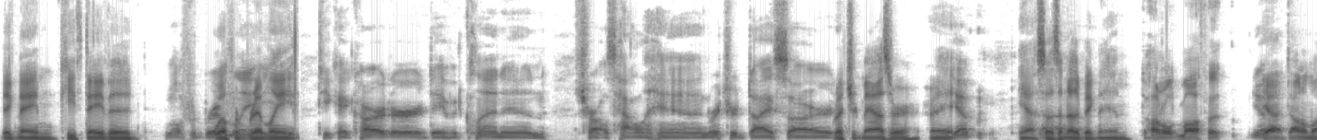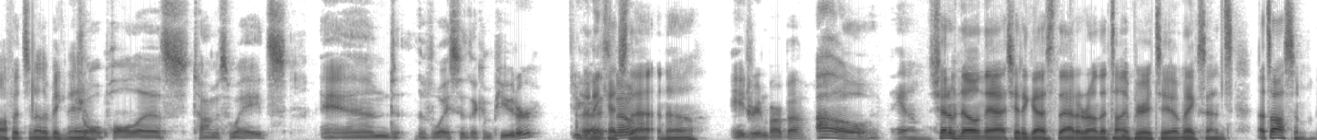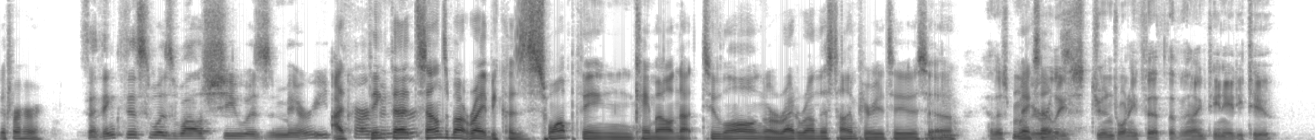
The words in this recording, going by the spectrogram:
big name, Keith David, Wilford Brimley, Wilford Brimley. T.K. Carter, David Clennon, Charles Hallahan, Richard Dysart. Richard Masur, right? Yep. Yeah, so that's another big name. Donald Moffat. Yep. Yeah, Donald Moffat's another big name. Joel Polis, Thomas Waites, and the voice of the computer. Do I you didn't guys catch know? that. No. Adrienne Barbeau. Oh, damn. Should have known that. Should have guessed that around the time period too. Makes sense. That's awesome. Good for her. So I think this was while she was married. to I Carpenter. think that sounds about right because Swamp Thing came out not too long or right around this time period too. Mhm. So Yeah, this movie Makes sense. released June 25th of 1982.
